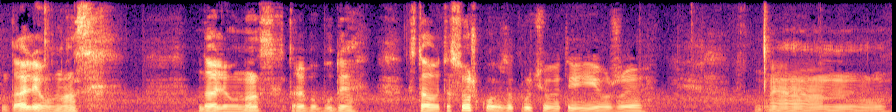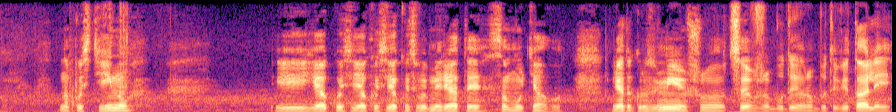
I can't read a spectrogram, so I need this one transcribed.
Далі у нас Далі у нас треба буде ставити сошку, закручувати її вже ем, на постійну і якось, якось, якось виміряти саму тягу. Я так розумію, що це вже буде робити Віталій.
